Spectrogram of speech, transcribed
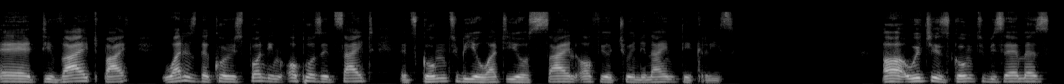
uh, divide by what is the corresponding opposite side? It's going to be your what, your sine of your 29 degrees. Uh, which is going to be same as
